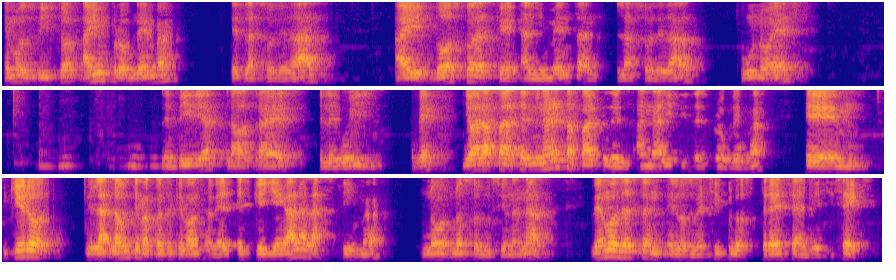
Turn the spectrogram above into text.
hemos visto, hay un problema, es la soledad. Hay dos cosas que alimentan la soledad. Uno es la envidia, la otra es el egoísmo. ¿okay? Y ahora, para terminar esta parte del análisis del problema, eh, quiero, la, la, última cosa que vamos a ver es que llegar a la cima no, no soluciona nada. Vemos esto en, en, los versículos 13 al 16.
